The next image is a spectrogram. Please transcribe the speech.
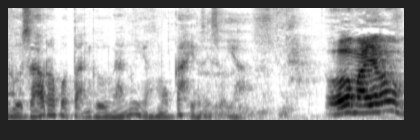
Nggo sahur apa tak nggo nganu ya, mokah ya sesuk ya. Oh, Maya Om.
